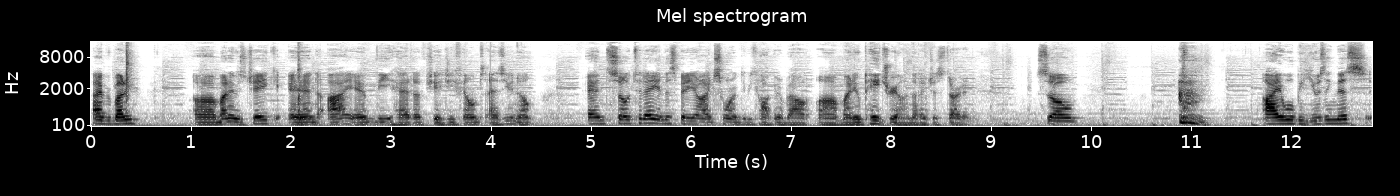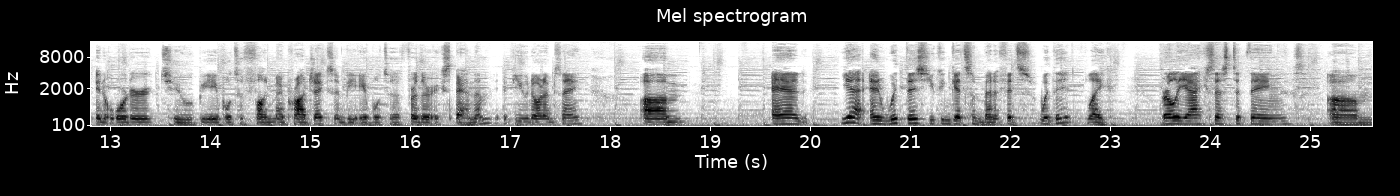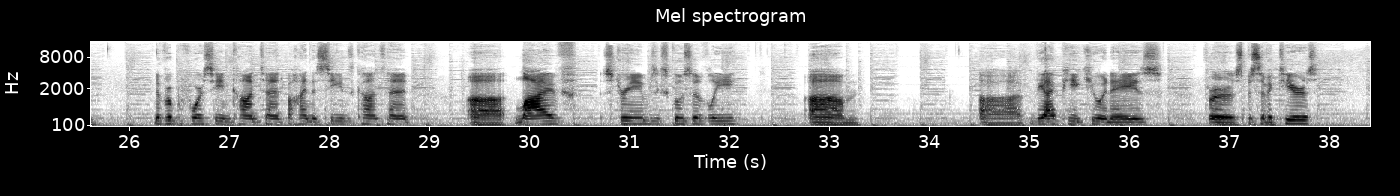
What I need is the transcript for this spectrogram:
Hi everybody, uh, my name is Jake and I am the head of JG Films as you know. And so today in this video I just wanted to be talking about uh, my new Patreon that I just started. So I will be using this in order to be able to fund my projects and be able to further expand them, if you know what I'm saying. Um, and yeah, and with this you can get some benefits with it, like early access to things, um, never before seen content, behind the scenes content, uh, live streams exclusively, um, uh, VIP Q&As for specific tiers,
